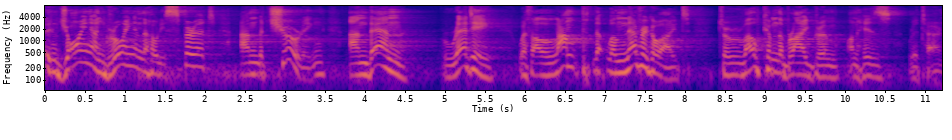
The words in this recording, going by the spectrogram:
enjoying and growing in the Holy Spirit and maturing, and then ready with a lamp that will never go out to welcome the bridegroom on his return.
